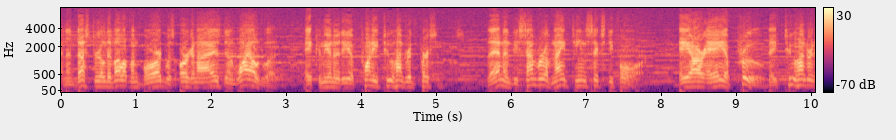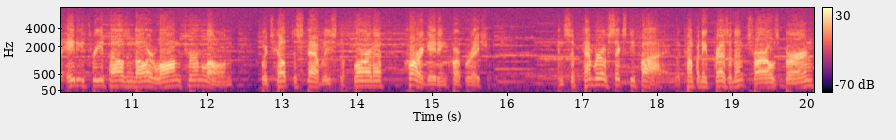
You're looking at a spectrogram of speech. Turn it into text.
An industrial development board was organized in Wildwood, a community of 2,200 persons. Then in December of 1964, ARA approved a $283,000 long-term loan which helped establish the Florida Corrugating Corporation. In September of 65, the company president, Charles Byrne,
